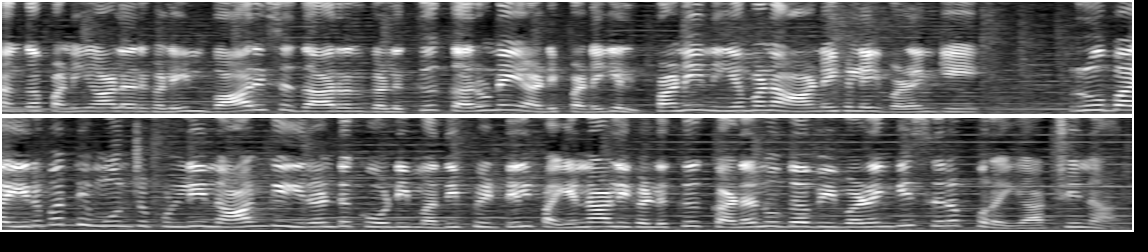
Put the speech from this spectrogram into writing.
சங்க பணியாளர்களின் வாரிசுதாரர்களுக்கு கருணை அடிப்படையில் பணி நியமன ஆணைகளை வழங்கி ரூபாய் இருபத்தி மூன்று புள்ளி நான்கு இரண்டு கோடி மதிப்பீட்டில் பயனாளிகளுக்கு கடனுதவி வழங்கி சிறப்புரையாற்றினார்.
